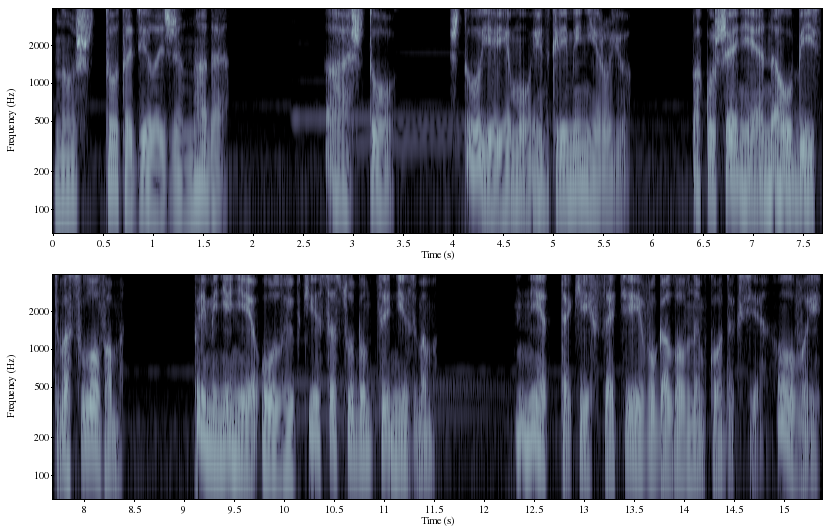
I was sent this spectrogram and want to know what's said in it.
«Но что-то делать же надо». «А что? Что я ему инкриминирую? Покушение на убийство словом? Применение улыбки с особым цинизмом? Нет таких статей в Уголовном кодексе, увы.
